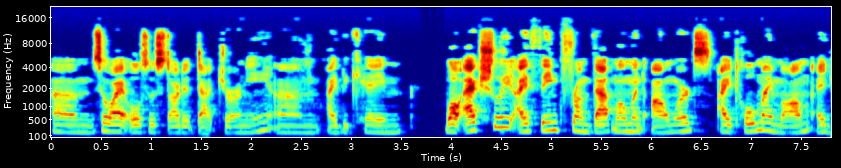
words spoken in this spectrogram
Um, so I also started that journey. Um, I became well, actually, I think from that moment onwards, I told my mom, I,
